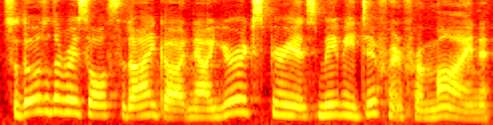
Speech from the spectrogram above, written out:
So those are the results that I got. Now your experience may be different from mine.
